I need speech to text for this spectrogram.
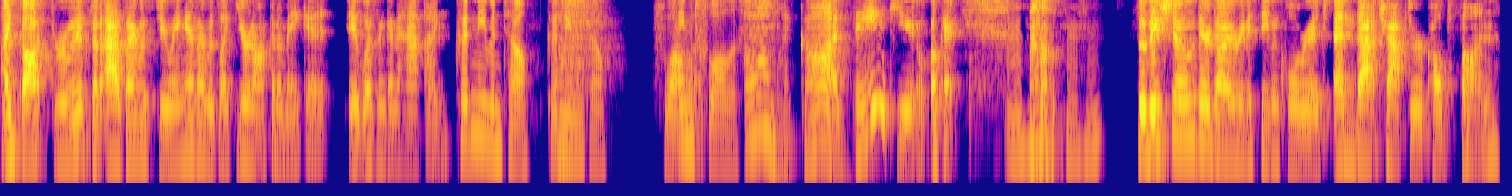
I got through it, but as I was doing it, I was like, "You're not going to make it. It wasn't going to happen." I couldn't even tell. Couldn't even tell. Flawless. Seemed flawless. Oh my god! Thank you. Okay. Mm-hmm. Um, mm-hmm. So they show their diary to Stephen Coleridge, and that chapter called Fun,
